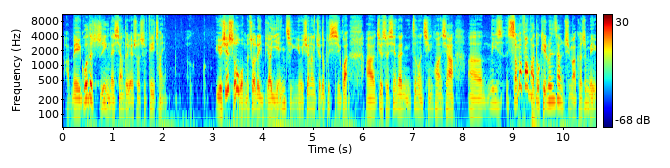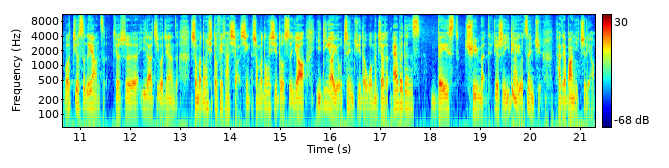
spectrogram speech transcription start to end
啊，美国的指引呢相对来说是非常。有些时候我们说的比较严谨，有些人觉得不习惯啊。就是现在你这种情况下，呃，你什么方法都可以抡上去嘛。可是美国就是个样子，就是医疗机构这样子，什么东西都非常小心，什么东西都是要一定要有证据的。我们叫做 evidence-based treatment，就是一定要有证据，他在帮你治疗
